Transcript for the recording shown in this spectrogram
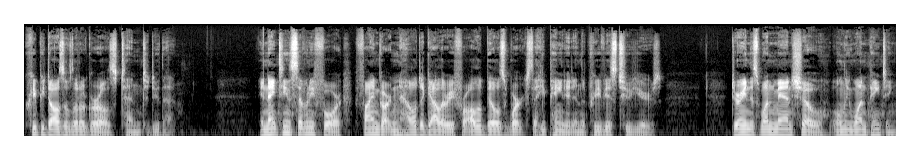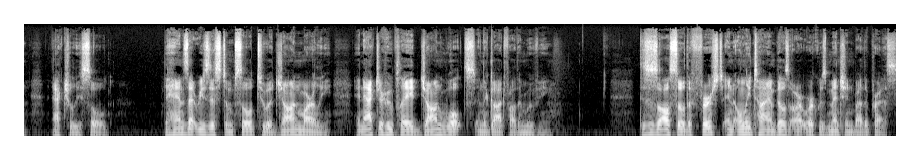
Creepy dolls of little girls tend to do that. In 1974, Feingarten held a gallery for all of Bill's works that he painted in the previous two years. During this one man show, only one painting actually sold. The Hands That Resist Him sold to a John Marley, an actor who played John Woltz in the Godfather movie. This is also the first and only time Bill's artwork was mentioned by the press.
